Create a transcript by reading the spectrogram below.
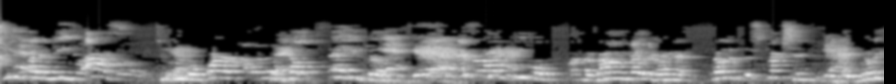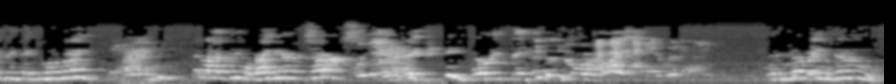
He's going to need us to do the work to help save them. Yes. There's a lot of people on the wrong road, they're on the road of destruction, and Yeah. they really think they're doing right. Right. A lot of people right here in church. Oh, yeah. They, they really think they're doing right. They really do.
